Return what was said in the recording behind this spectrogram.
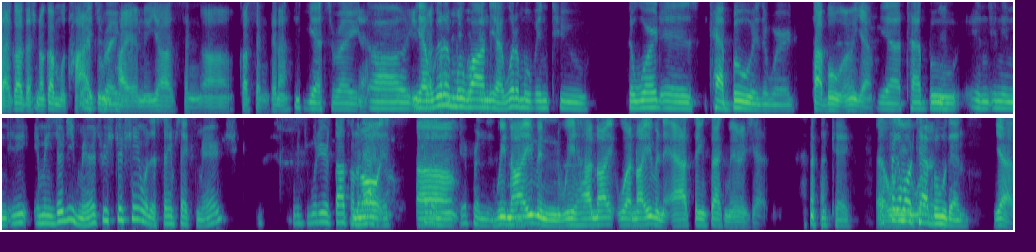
Isaiah does Mutai, and yeah, uh, Yes, right. Yeah, uh, yeah we're gonna move on. Yeah, we're gonna move into the word is taboo, is the word. Taboo, uh, yeah. Yeah, taboo. Mm-hmm. In, in, in, in, I mean, is there any marriage restriction with a same sex marriage? What are your thoughts on no, that? It's kind uh, of different. We're not even, we have not, we're not even at same sex marriage yet. okay. Uh, Let's uh, talk we, about taboo then. Yeah.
